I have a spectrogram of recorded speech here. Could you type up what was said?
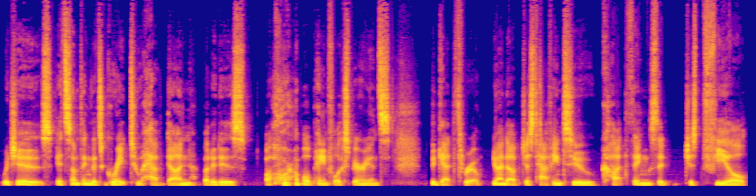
which is it's something that's great to have done, but it is a horrible, painful experience to get through. You end up just having to cut things that just feel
